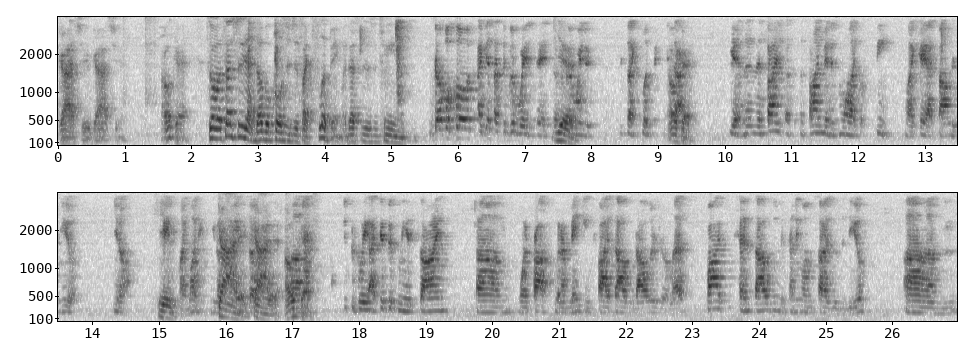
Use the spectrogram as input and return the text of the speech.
Got you. Got you. Okay. So essentially, that double close is just like flipping. That's just between. Double close, I guess that's a good way to say it. That's Yeah. a good way to, it's like flipping. Exactly. Okay. Yeah, and then the assign, assignment is more like a fee. Like, hey, I found a deal. You know, pay Here. my money. You know I Got mean? it. So, Got it. Okay. uh, typically I typically assign um, when prop when I'm making five thousand dollars or less, five to ten thousand depending on the size of the deal. Um,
